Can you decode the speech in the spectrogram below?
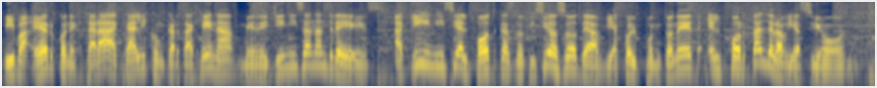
Viva Air conectará a Cali con Cartagena, Medellín y San Andrés. Aquí inicia el podcast noticioso de aviacol.net, el portal de la aviación.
